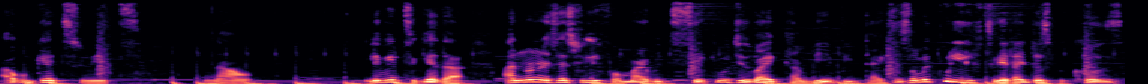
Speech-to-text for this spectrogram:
I will get to it now. Living together and not necessarily for marriage sake, which is why it can be a bit dicey. Some people live together just because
